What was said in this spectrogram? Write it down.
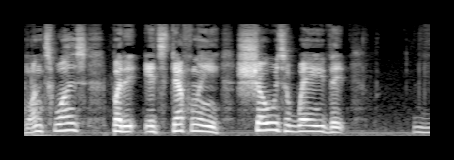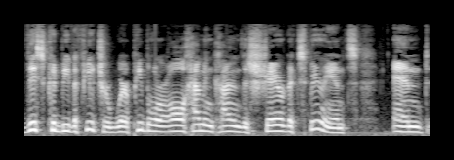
once was, but it it's definitely shows a way that this could be the future where people are all having kind of the shared experience, and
